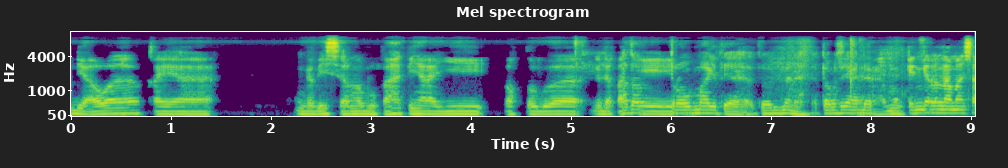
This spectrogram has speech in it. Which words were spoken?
di awal kayak nggak bisa ngebuka hatinya lagi waktu gue atau ngedeketin. trauma gitu ya atau gimana? Atau maksudnya ada Nah, mungkin karena masa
